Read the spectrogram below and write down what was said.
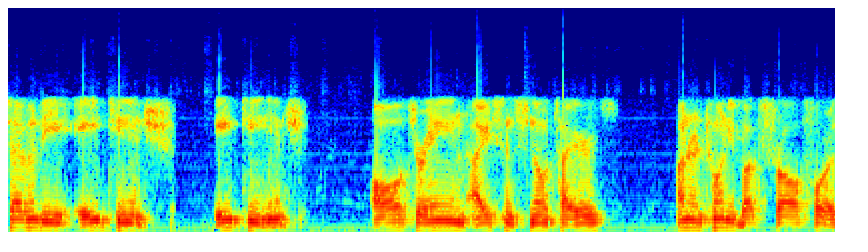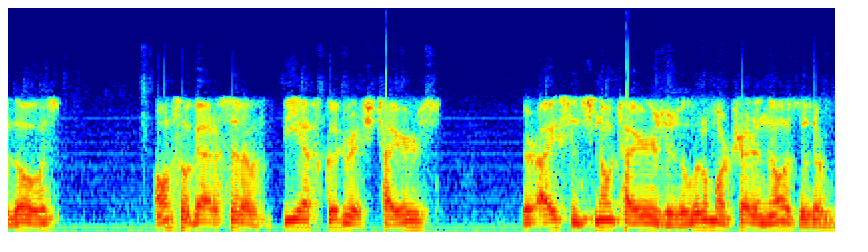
70, 18 inch, 18 inch all terrain ice and snow tires. 120 bucks for all four of those. Also got a set of BF Goodrich tires. They're ice and snow tires. There's a little more tread in those. There's a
